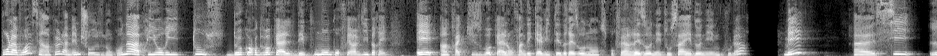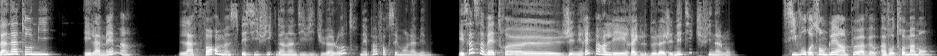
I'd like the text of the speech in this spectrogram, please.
Pour la voix, c'est un peu la même chose. Donc on a a priori tous deux cordes vocales, des poumons pour faire vibrer et un tractus vocal, enfin des cavités de résonance pour faire résonner tout ça et donner une couleur. Mais euh, si l'anatomie est la même, la forme spécifique d'un individu à l'autre n'est pas forcément la même. Et ça, ça va être euh, généré par les règles de la génétique finalement. Si vous ressemblez un peu à, votre maman,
